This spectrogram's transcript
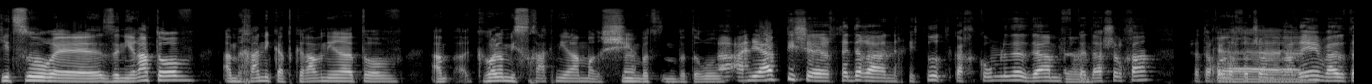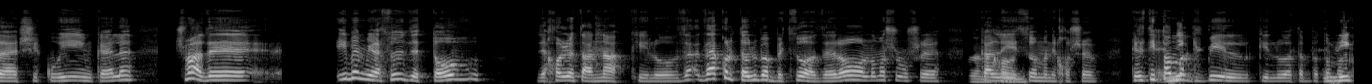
קיצור, אה, זה נראה טוב, המכניקת קרב נראה טוב, ה- כל המשחק נראה. מרשים בצ- בטירוף. אה, אני אהבתי שחדר הנחיתות, ככה קוראים לזה, זה המפקדה שלך, שאתה יכול כן. לעשות שם דברים, ואז אתה שיקויים כאלה. שמע, זה... אם הם יעשו את זה טוב, זה יכול להיות ענק, כאילו, זה, זה הכל תלוי בביצוע, זה לא, לא משהו שקל נכון. ליישום, אני חושב. כאילו, טיפה ניק- מגביל, כאילו, אתה באותו מקום. ניק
